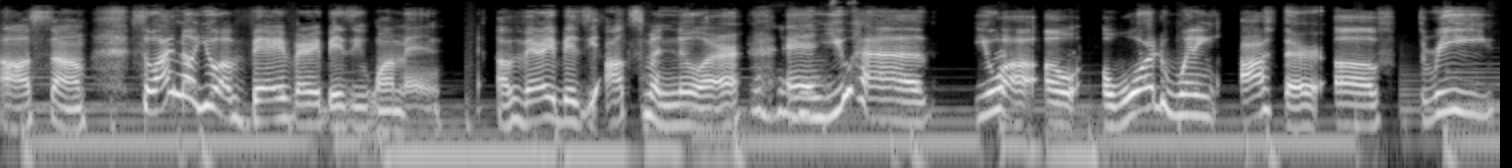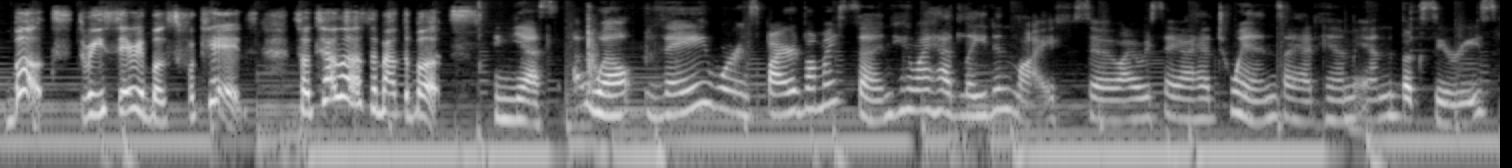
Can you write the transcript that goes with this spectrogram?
Awesome. So i know you're a very very busy woman a very busy entrepreneur and you have you are a award-winning author of three books three series books for kids. So tell us about the books. Yes. Well they were inspired by my son who i had late in life. So i always say i had twins. I had him and the book series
